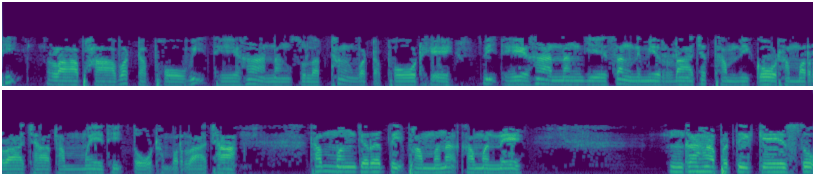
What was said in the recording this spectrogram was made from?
ธิลาภาวัตโพวิเทห้านังสุลทั้งวัตโพเท วิเทห้านังเยสั่งนิมิราชธรรมนิโกธรรมราชาธรรมเมธิโตธรรมราชาธรรมังจรติพัมมณะคามเนคหปฏิเกสุ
